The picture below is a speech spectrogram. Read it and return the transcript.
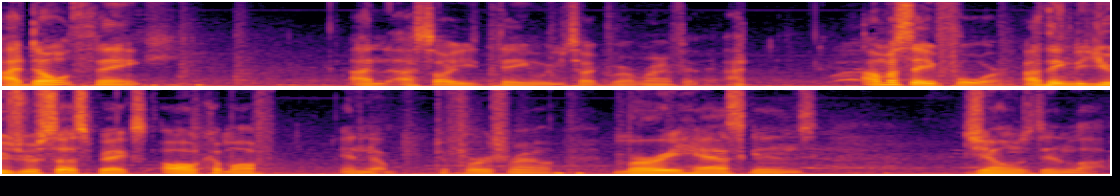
I don't think. I, I saw you thing where you talked about Ryan. I, I'm gonna say four. I think the usual suspects all come off in the, the first round: Murray, Haskins, Jones, then Lock.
